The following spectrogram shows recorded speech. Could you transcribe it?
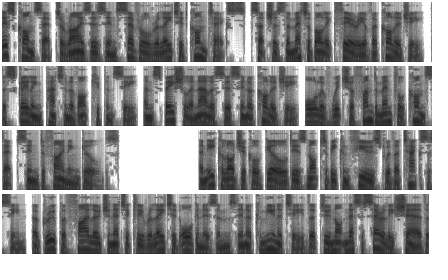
This concept arises in several related contexts, such as the metabolic theory of ecology, the scaling pattern of occupancy, and spatial analysis in ecology, all of which are fundamental concepts in defining guilds. An ecological guild is not to be confused with a taxocene, a group of phylogenetically related organisms in a community that do not necessarily share the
